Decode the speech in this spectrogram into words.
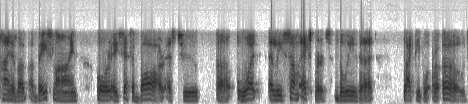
kind of a, a baseline or a sets a bar as to uh, what at least some experts believe that black people are owed.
